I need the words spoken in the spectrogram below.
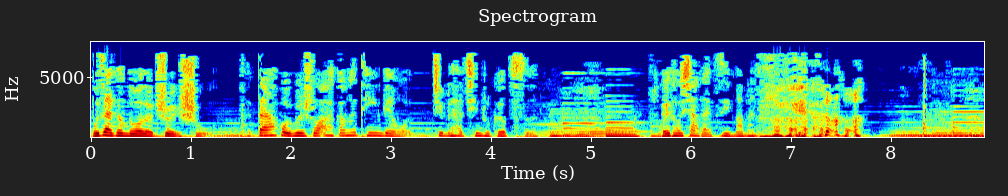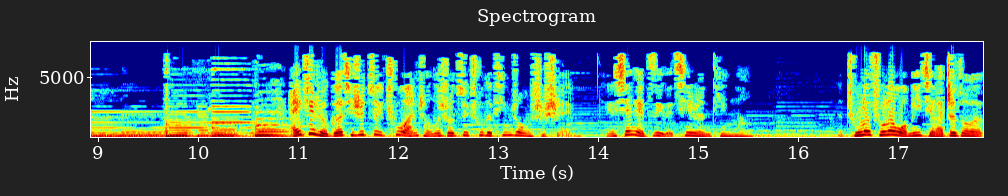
不再更多的赘述。大家会不会说啊，刚才听一遍我记不太清楚歌词，回头下载自己慢慢听。哎，这首歌其实最初完成的时候，最初的听众是谁？你先给自己的亲人听吗？除了除了我们一起来制作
